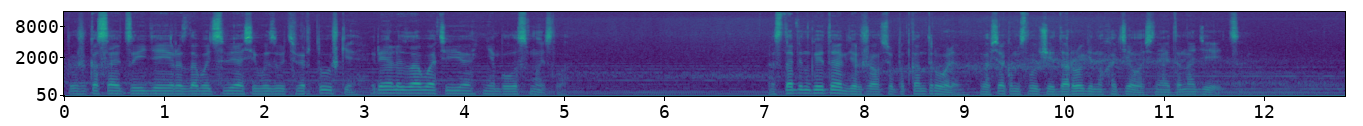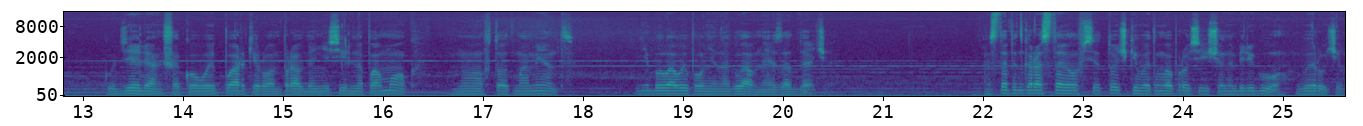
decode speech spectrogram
Что же касается идеи раздобыть связь и вызвать вертушки, реализовать ее не было смысла. Остапенко и так держал все под контролем. Во всяком случае, Дорогину хотелось на это надеяться. Куделю, Аншакову и Паркеру он, правда, не сильно помог, но в тот момент не была выполнена главная задача. Остапенко расставил все точки в этом вопросе еще на берегу, выручив,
